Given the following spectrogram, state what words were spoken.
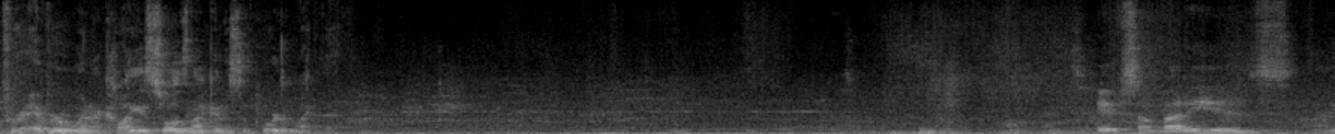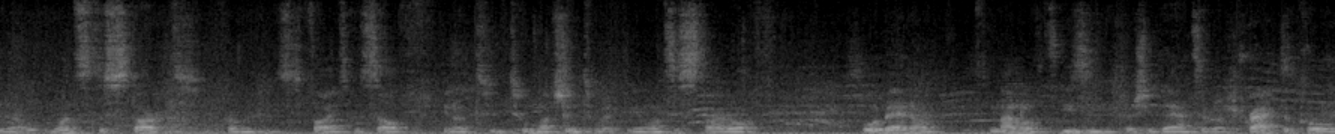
forever. When a Kali Yisrael is not going to support him like that. If somebody is, you know, wants to start from finds himself, you know, too too much into it, you know, wants to start off, what would I I don't know if it's easy, especially to answer, but a practical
